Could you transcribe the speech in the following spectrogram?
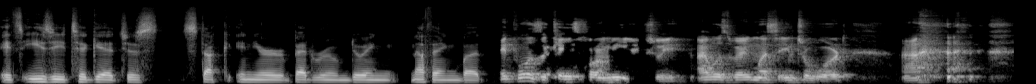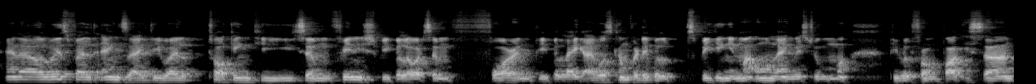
it's easy to get just stuck in your bedroom doing nothing but it was the case for me actually i was very much introvert uh, and i always felt anxiety while talking to some finnish people or some foreign people like i was comfortable speaking in my own language to people from pakistan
